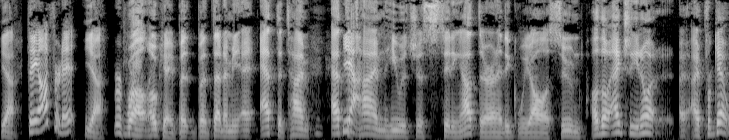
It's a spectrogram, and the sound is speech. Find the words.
Yeah. they offered it. Yeah. Reportedly. Well, okay, but but then I mean, at the time, at the Yeah. time, he was just sitting out there, and I think we all assumed. Although, actually, you know what? I, forget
